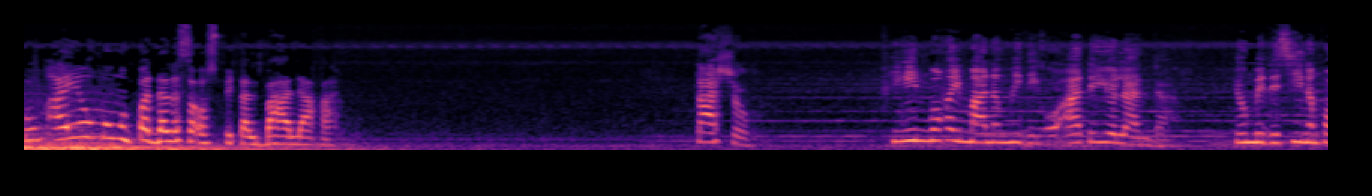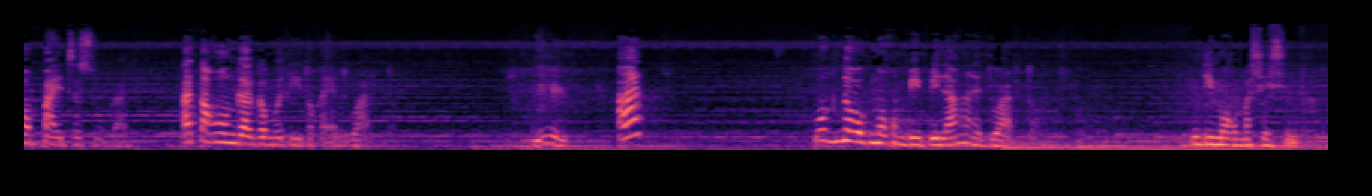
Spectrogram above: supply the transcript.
Kung ayaw mo magpadala sa ospital, bahala ka. Tasyo, hingin mo kay Manang Miding o Ate Yolanda yung medisinang pampahid sa sugat. At ako ang gagamot dito kay Eduardo. At, wag na wag mo akong bibilangan, Eduardo. Hindi mo ako masisinda.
